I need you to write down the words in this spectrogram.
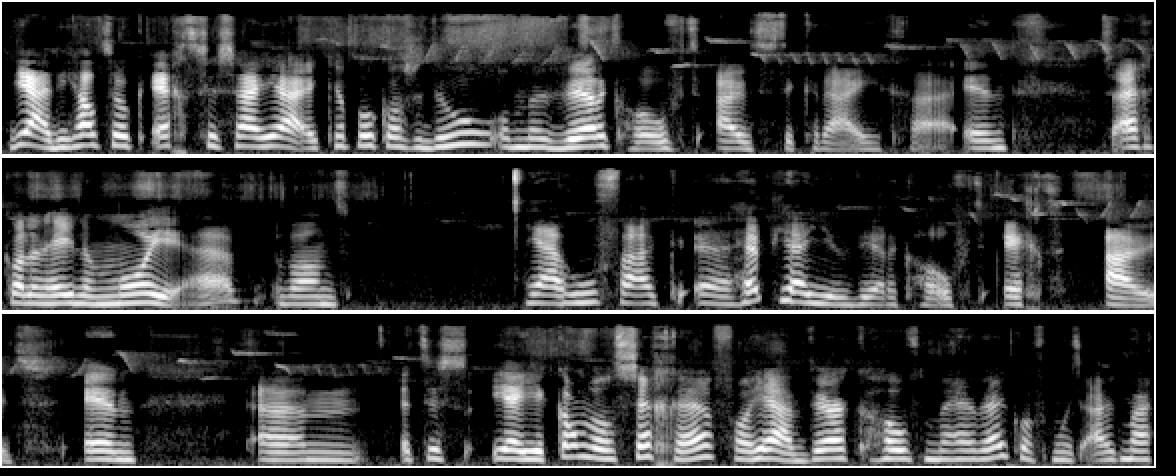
ja, die had ook echt, ze zei ja, ik heb ook als doel om mijn werkhoofd uit te krijgen. En het is eigenlijk wel een hele mooie, hè? want ja, hoe vaak uh, heb jij je werkhoofd echt uit? En um, het is, ja, je kan wel zeggen van ja, werkhoofd, mijn werkhoofd moet uit, maar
